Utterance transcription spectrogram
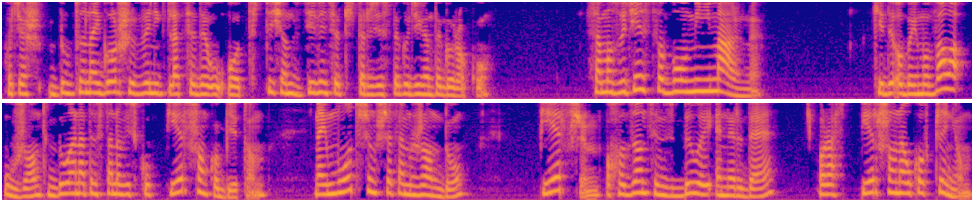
chociaż był to najgorszy wynik dla CDU od 1949 roku. Samo zwycięstwo było minimalne. Kiedy obejmowała urząd, była na tym stanowisku pierwszą kobietą, najmłodszym szefem rządu, pierwszym pochodzącym z byłej NRD oraz pierwszą naukowczynią.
